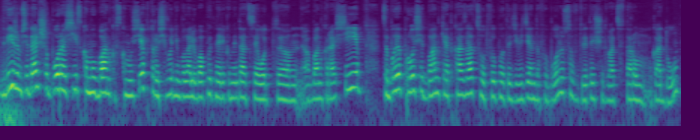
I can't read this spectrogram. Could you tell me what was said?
Движемся дальше по российскому банковскому сектору. Сегодня была любопытная рекомендация от э, Банка России. ЦБ просит банки отказаться от выплаты дивидендов и бонусов в 2022 году,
